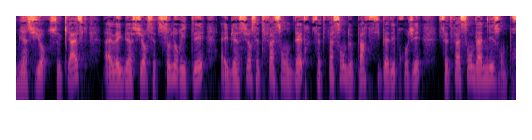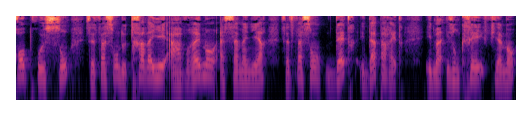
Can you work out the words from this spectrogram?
bien sûr ce casque, avec bien sûr cette sonorité, avec bien sûr cette façon d'être, cette façon de participer à des projets, cette façon d'amener son propre son, cette façon de travailler à vraiment à sa manière, cette façon d'être et d'apparaître, et eh ben ils ont créé finalement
